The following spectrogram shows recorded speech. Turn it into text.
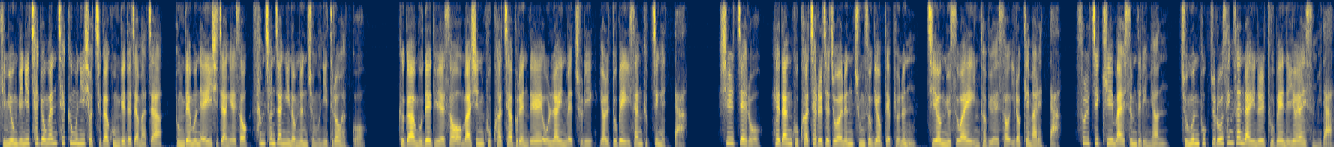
김용빈이 착용한 체크무늬 셔츠가 공개되자마자 동대문 A시장에서 3천장이 넘는 주문이 들어왔고 그가 무대 뒤에서 마신 국화차 브랜드의 온라인 매출이 12배 이상 급증했다. 실제로 해당 국화차를 제조하는 중소기업 대표는 지역 뉴스와의 인터뷰에서 이렇게 말했다. 솔직히 말씀드리면 주문 폭주로 생산 라인을 두 배 늘려야 했습니다.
